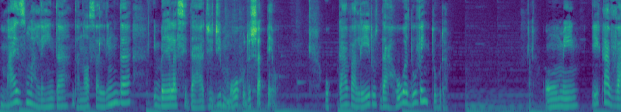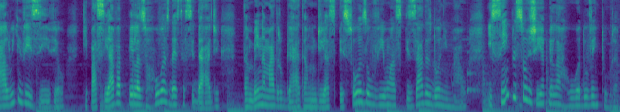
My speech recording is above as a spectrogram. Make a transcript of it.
mais uma lenda da nossa linda e bela cidade de Morro do Chapéu. O Cavaleiro da Rua do Ventura. Homem e cavalo invisível que passeava pelas ruas desta cidade, também na madrugada, onde as pessoas ouviam as pisadas do animal e sempre surgia pela Rua do Ventura,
